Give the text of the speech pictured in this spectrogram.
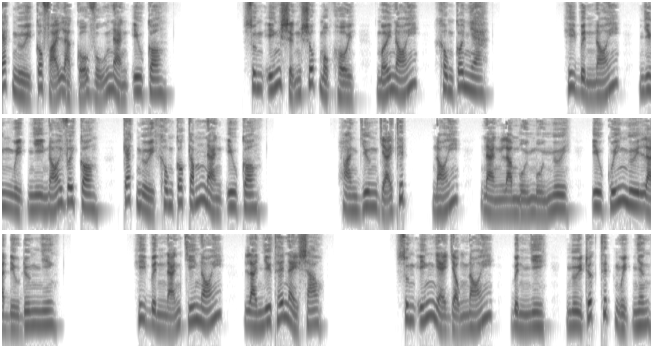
các người có phải là cổ vũ nàng yêu con? Xuân Yến sững sốt một hồi, mới nói, không có nha. Hi Bình nói, nhưng Nguyệt Nhi nói với con, các người không có cấm nàng yêu con. Hoàng Dương giải thích, nói, nàng là muội muội ngươi, yêu quý ngươi là điều đương nhiên. Hi Bình nản chí nói, là như thế này sao? Xuân Yến nhẹ giọng nói, Bình Nhi, ngươi rất thích Nguyệt Nhân.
